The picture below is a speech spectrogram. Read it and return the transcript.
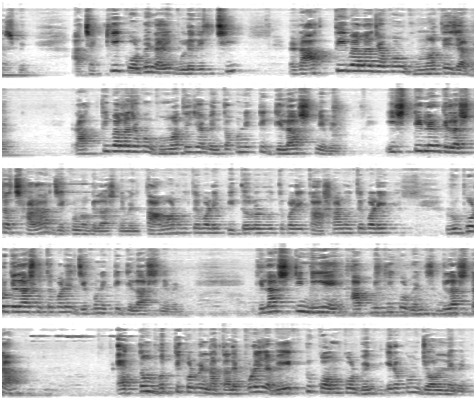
আসবেন। আচ্ছা কি করবেন আমি বলে দিচ্ছি। রাত্রিবেলা যখন ঘুমাতে যাবেন, রাত্রিবেলা যখন ঘুমাতে যাবেন, তখন একটি গ্লাস নেবেন। স্টিলের গ্লাসটা ছাড়া যে কোনো গ্লাস নেবেন। তামার হতে পারে, পিতলের হতে পারে, কাঁসার হতে পারে, রূপোর গ্লাস হতে পারে, যে কোনো একটি গ্লাস নেবেন। গ্লাসটি নিয়ে আপনি কি করবেন? গ্লাসটা একদম ভর্তি করবেন না, তাহলে পড়ে যাবে, একটু কম করবেন, এরকম জল নেবেন।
